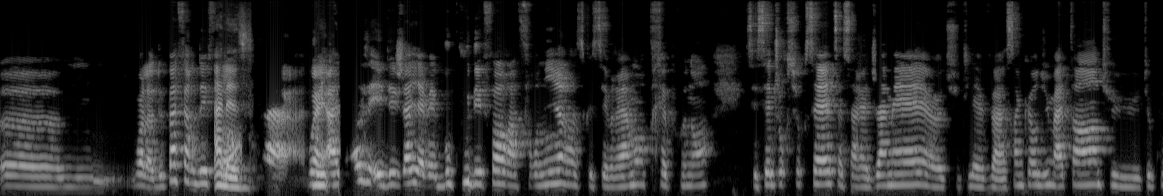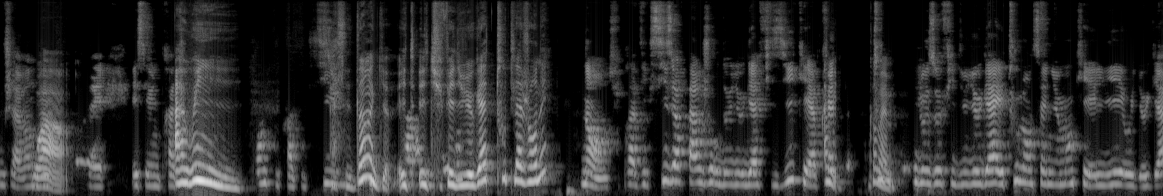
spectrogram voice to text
euh voilà, de pas faire d'efforts. À l'aise. Ouais, à l'aise. Et déjà, il y avait beaucoup d'efforts à fournir parce que c'est vraiment très prenant. C'est 7 jours sur 7, ça s'arrête jamais. Euh, tu te lèves à 5 heures du matin, tu te couches à 22 heures. Et, c'est une pratique. Ah oui! Ah, c'est dingue! Et, et tu fais du yoga toute la journée? Non, tu pratiques 6 heures par jour de yoga physique et après, ah quand même. la philosophie du yoga et tout l'enseignement qui est lié au yoga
